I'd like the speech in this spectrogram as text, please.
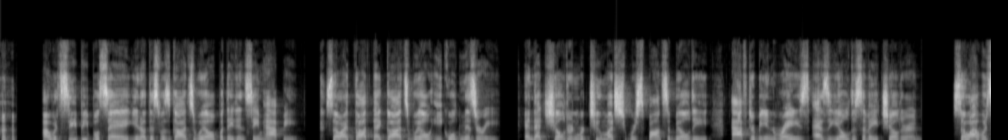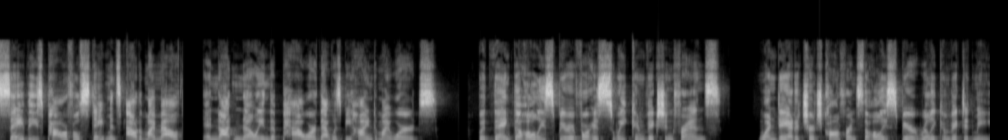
I would see people say, you know, this was God's will, but they didn't seem happy. So I thought that God's will equaled misery and that children were too much responsibility after being raised as the oldest of eight children. So I would say these powerful statements out of my mouth and not knowing the power that was behind my words. But thank the Holy Spirit for his sweet conviction, friends. One day at a church conference, the Holy Spirit really convicted me.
